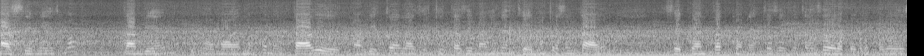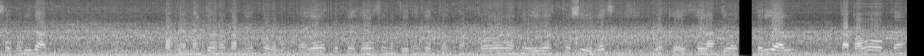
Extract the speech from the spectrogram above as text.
Asimismo, también, como hemos comentado y han visto en las distintas imágenes que hemos presentado, se cuenta con esta circunstancia de los protocolos de seguridad. Obviamente uno también por el medio de protegerse no tiene que estar con todas las medidas posibles, lo que es el antibacterial, tapabocas,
